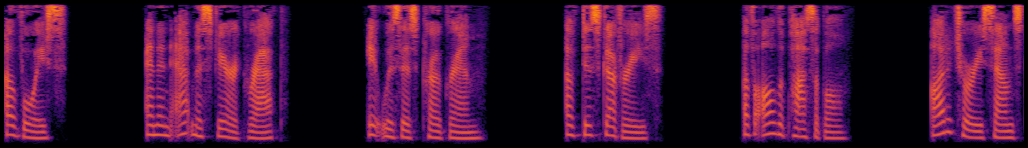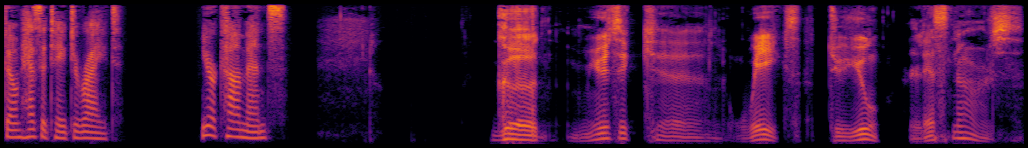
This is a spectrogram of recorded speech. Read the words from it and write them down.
A voice. And an atmospheric rap. It was this program. Of discoveries. Of all the possible. Auditory sounds don't hesitate to write. Your comments. Good music uh, weeks to you, listeners.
